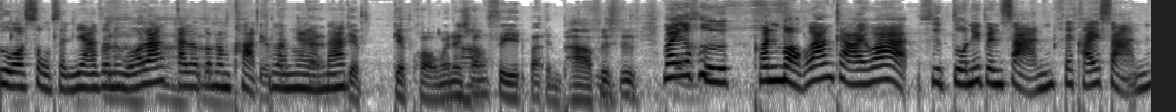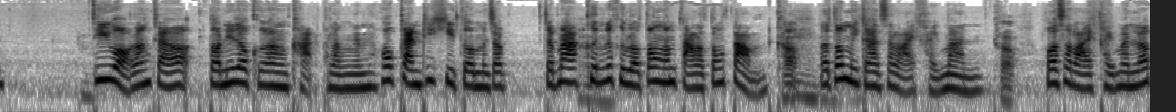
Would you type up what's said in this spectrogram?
ตัวส่งสัญญาณตัวหนึ่งว่าร่างกายเรากำลังขาดพลังงานนะเก็บเก็บของไว้ในช่อง freeze ปะเห็นภาพไม่ก็คือมันบอกร่างกายว่า คือตัวนี้เป็นสารคล้ายๆสาร ที่บอกร่างกายว่าตอนนี้เรากำลังขาดพลังงานเพราะการที่คีโตนมันจะ จะมากขึ้นก็คือเราต้องน้ำตาลเราต้องต่ำครับเราต้องมีการสลายไขมันครับพอสลายไขมันแล้ว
